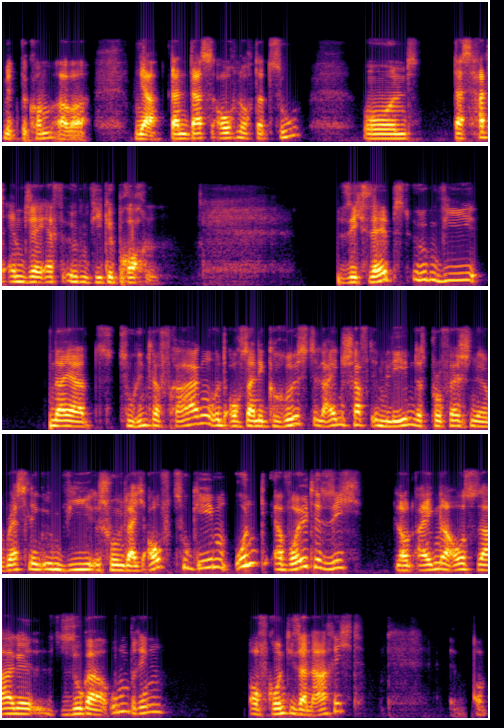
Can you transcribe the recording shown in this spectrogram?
mitbekommen, aber ja, dann das auch noch dazu. Und das hat MJF irgendwie gebrochen. Sich selbst irgendwie naja, zu hinterfragen und auch seine größte Leidenschaft im Leben, das Professional Wrestling, irgendwie schon gleich aufzugeben. Und er wollte sich laut eigener Aussage sogar umbringen aufgrund dieser Nachricht. Ob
